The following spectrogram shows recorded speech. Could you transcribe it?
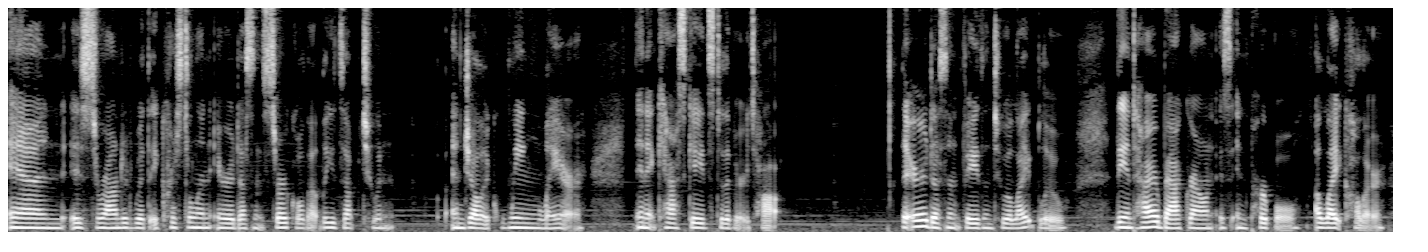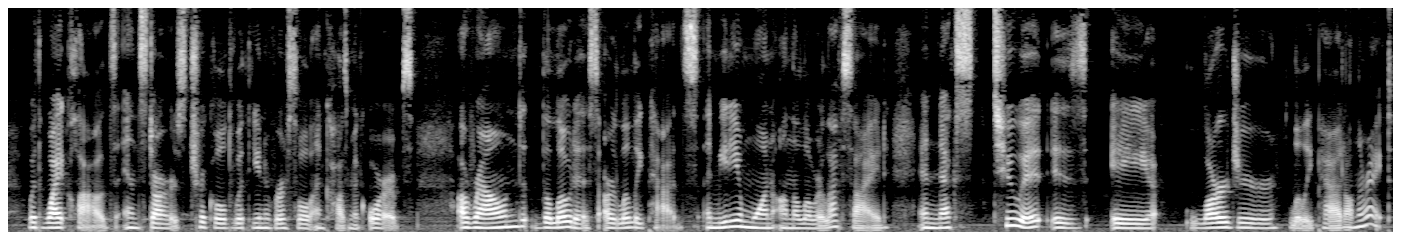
and is surrounded with a crystalline iridescent circle that leads up to an angelic wing layer and it cascades to the very top. The iridescent fades into a light blue. The entire background is in purple, a light color, with white clouds and stars trickled with universal and cosmic orbs. Around the lotus are lily pads, a medium one on the lower left side, and next to it is a larger lily pad on the right.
